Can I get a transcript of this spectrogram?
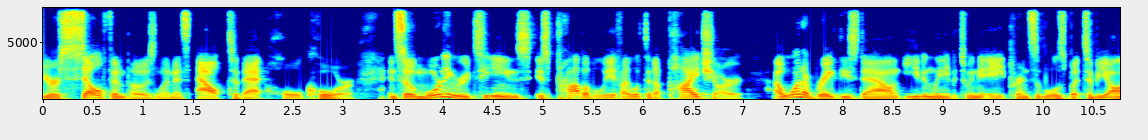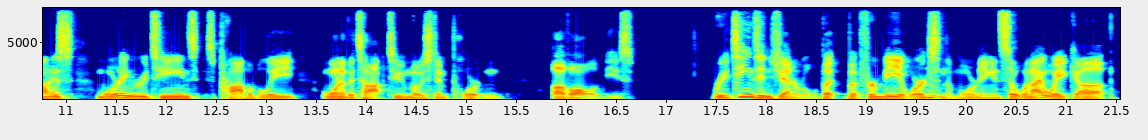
your self imposed limits out to that whole core. And so, morning routines is probably, if I looked at a pie chart, I want to break these down evenly between the eight principles. But to be honest, morning routines is probably one of the top two most important of all of these routines in general. But but for me, it works mm-hmm. in the morning. And so when I wake up,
